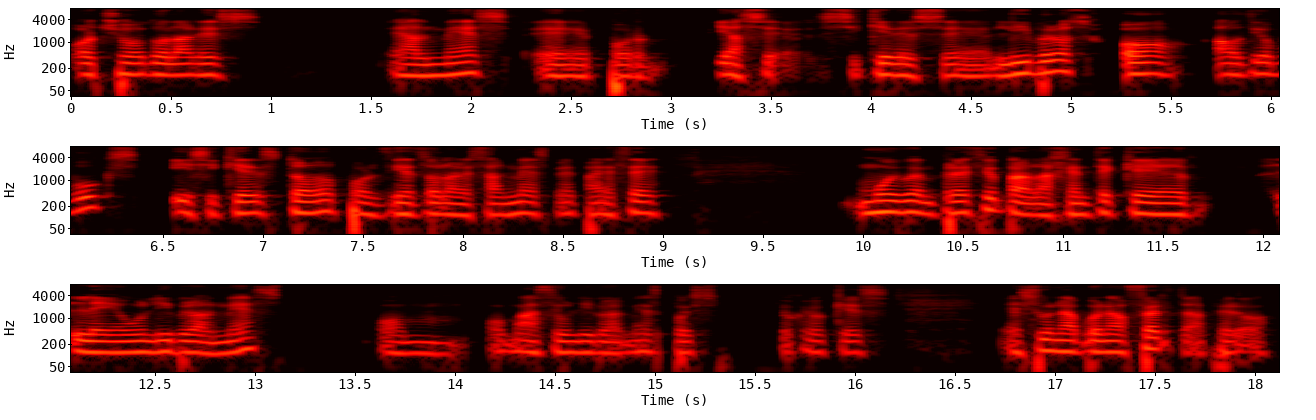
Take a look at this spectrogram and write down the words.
8 dólares al mes por ya si quieres libros o audiobooks y si quieres todo por 10 dólares al mes. Me parece muy buen precio para la gente que lee un libro al mes o, más de un libro al mes, pues yo creo que es, es una buena oferta, pero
